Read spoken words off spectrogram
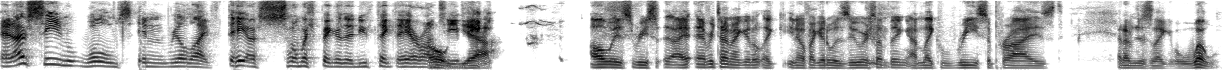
and I've seen wolves in real life, they are so much bigger than you think they are on oh TV. yeah. Always re- I, every time I go to like you know if I go to a zoo or something, I'm like re surprised, and I'm just like whoa,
